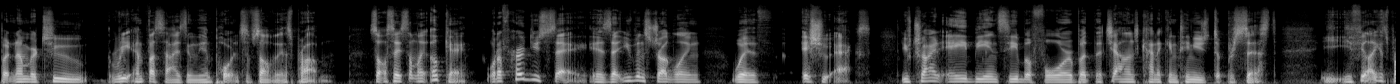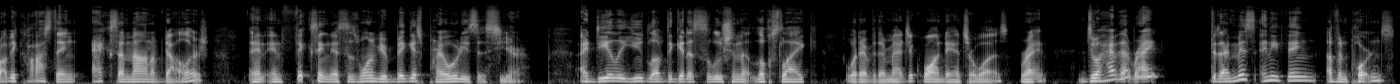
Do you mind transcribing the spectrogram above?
but number two, re-emphasizing the importance of solving this problem. So I'll say something like, okay, what I've heard you say is that you've been struggling with issue X. You've tried A, B, and C before, but the challenge kind of continues to persist you feel like it's probably costing X amount of dollars. And, and fixing this is one of your biggest priorities this year. Ideally, you'd love to get a solution that looks like whatever their magic wand answer was, right? Do I have that right? Did I miss anything of importance?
